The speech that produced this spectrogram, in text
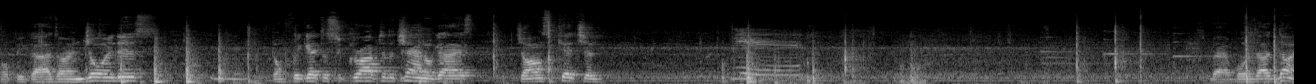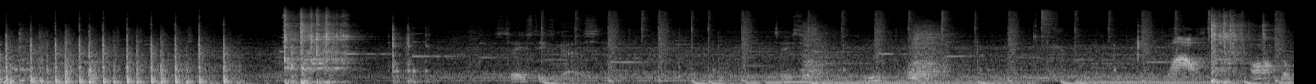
Hope you guys are enjoying this. Mm-hmm. Don't forget to subscribe to the channel, guys. John's Kitchen. Yeah. Bad boys are done. Taste these guys. Taste it. Hmm. Wow. Awesome.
